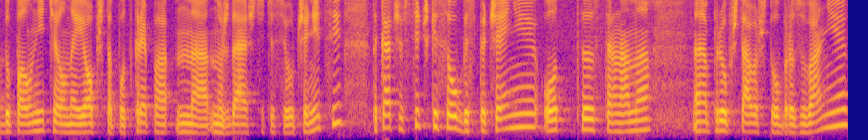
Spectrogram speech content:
допълнителна и обща подкрепа на нуждаещите се ученици, така че всички са обезпечени от страна на приобщаващо образование.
